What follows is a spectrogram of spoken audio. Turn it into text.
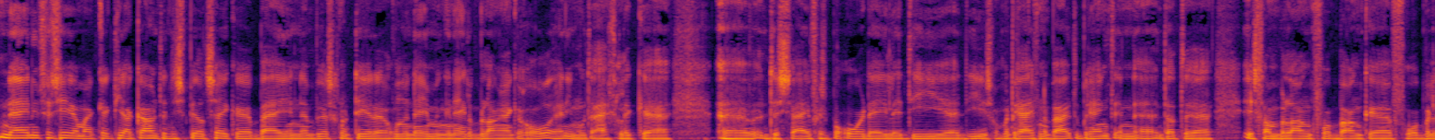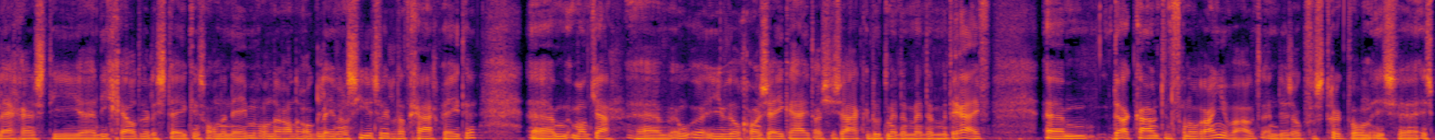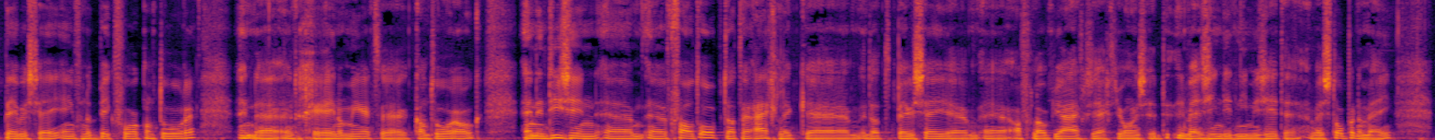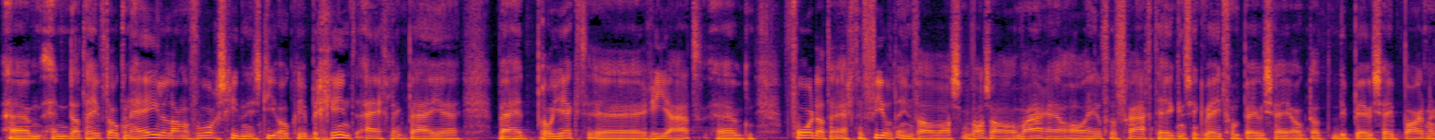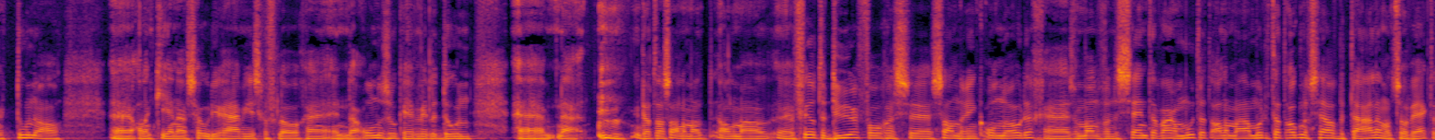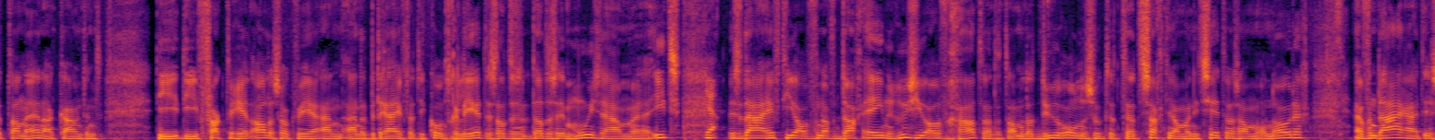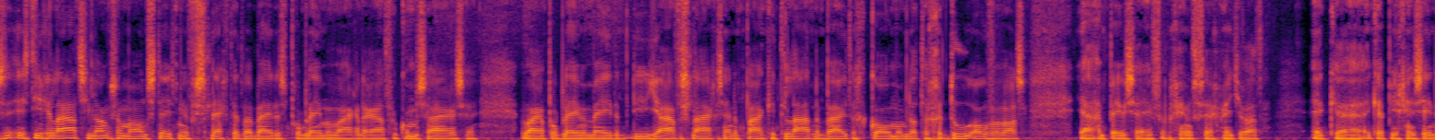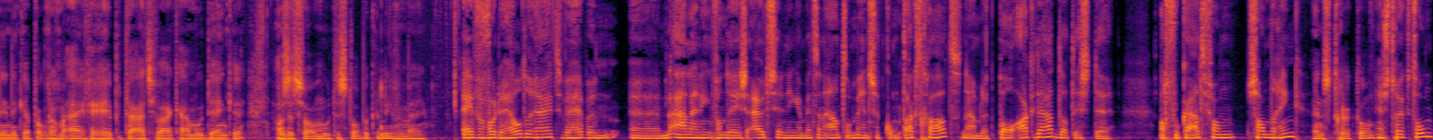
Nee, niet zozeer. Maar kijk, die accountant die speelt zeker bij een beursgenoteerde onderneming een hele belangrijke rol. Hè. Die moet eigenlijk uh, uh, de cijfers beoordelen die, uh, die zo'n bedrijf naar buiten brengt. En dat is van belang voor banken, voor beleggers die, die geld willen steken in zijn onderneming. Onder andere ook leveranciers willen dat graag weten. Um, want ja, je wil gewoon zekerheid als je zaken doet met een, met een bedrijf. Um, de accountant van Oranjewoud en dus ook van Structon is, is PwC, een van de big kantoren. En uh, een gerenommeerd uh, kantoor ook. En in die zin uh, valt op dat er eigenlijk dat PwC afgelopen jaar heeft gezegd: jongens, wij zien dit niet meer zitten, wij stoppen ermee. Um, en dat heeft ook een hele lange voorgeschiedenis die ook weer begint eigenlijk bij, bij het project Riaad. Um, voordat er echt een field-inval was, was al, waren er al heel veel vraagtekens. Ik weet van PwC ook dat de PwC-partner toen al, al een keer naar Saudi-Arabië is gevlogen en daar onderzoek heeft willen doen. Uh, nou, dat was allemaal, allemaal uh, veel te duur volgens uh, Sanderink, onnodig. Hij is een man van de centen. Waarom moet dat allemaal? Moet ik dat ook nog zelf betalen? Want zo werkt het dan. Hè? Een accountant die, die factureert alles ook weer aan, aan het bedrijf dat hij controleert. Dus dat is, dat is een moeizaam iets. Ja. Dus daar heeft hij al vanaf dag één ruzie over gehad. Want het allemaal dat dure onderzoek, dat, dat zag hij allemaal niet zitten. was allemaal onnodig. En van daaruit is, is die relatie langzamerhand steeds meer verslechterd. Waarbij dus problemen waren de Raad van Commissarissen. Er waren problemen mee. De, die jaarverslagen zijn een paar keer te laat naar buiten gekomen omdat er gedoe over was. Ja, en PwC heeft op een gegeven moment gezegd: Weet je wat. Ik, uh, ik heb hier geen zin in. Ik heb ook nog mijn eigen reputatie waar ik aan moet denken. Als het zo moet, dan stop ik er liever mee. Even voor de helderheid. We hebben uh, naar aanleiding van deze uitzendingen met een aantal mensen contact gehad. Namelijk Paul Akda, dat is de advocaat van Sanderink. En Structon. En Structon.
